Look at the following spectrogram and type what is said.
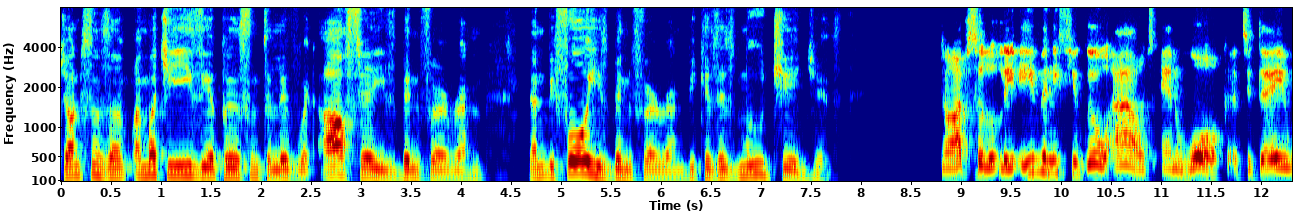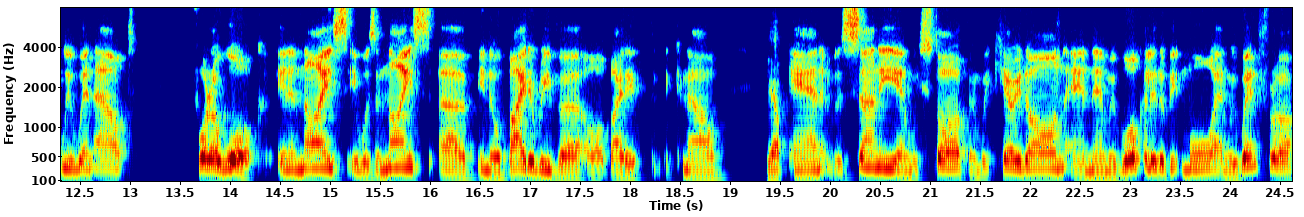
Johnson's a, a, much easier person to live with after he's been for a run than before he's been for a run because his mood changes. No, absolutely. Even if you go out and walk, uh, today we went out for a walk in a nice, it was a nice, uh, you know, by the river or by the, the canal. Yep. And it was sunny and we stopped and we carried on and then we walk a little bit more and we went for a,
